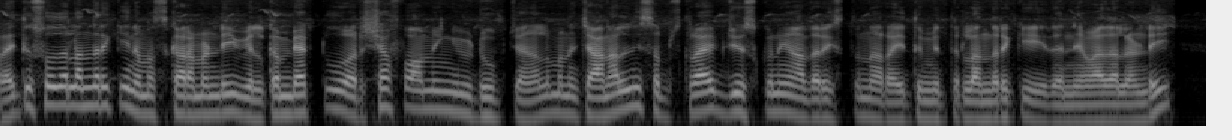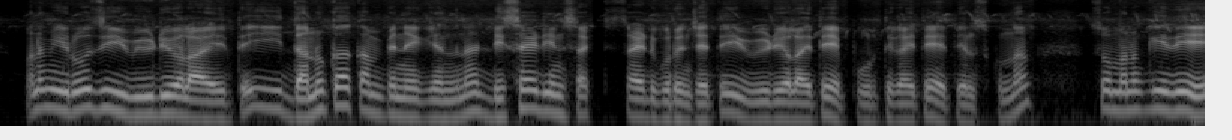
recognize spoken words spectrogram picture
రైతు సోదరులందరికీ నమస్కారం అండి welcome back to Varsha farming YouTube channel. మన ఛానల్ని సబ్స్క్రైబ్ చేసుకుని ఆదరిస్తున్న రైతు మిత్రులందరికీ ధన్యవాదాలండి. మనం ఈరోజు ఈ వీడియోలో అయితే ఈ ధనుక కంపెనీకి చెందిన డిసైడ్ ఇన్సెక్టిసైడ్ గురించి అయితే ఈ వీడియోలో అయితే పూర్తిగా అయితే తెలుసుకుందాం. సో మనకి ఇది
